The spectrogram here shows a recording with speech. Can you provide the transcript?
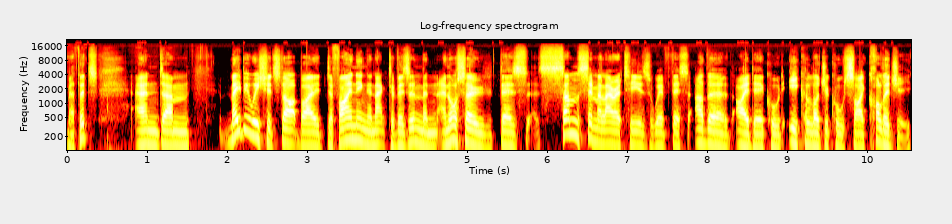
methods, and. Um, maybe we should start by defining enactivism, and, and also there's some similarities with this other idea called ecological psychology.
